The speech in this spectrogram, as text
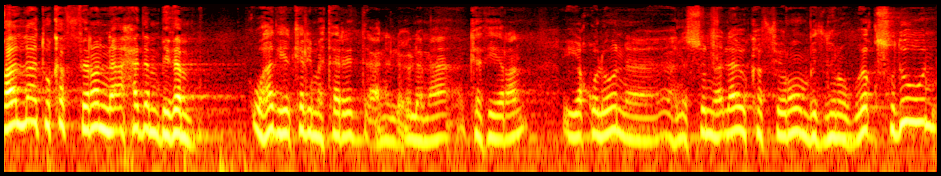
قال لا تكفرن أحدا بذنب. وهذه الكلمة ترد عن العلماء كثيرا يقولون أهل السنة لا يكفرون بالذنوب ويقصدون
